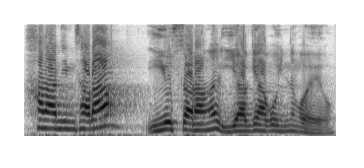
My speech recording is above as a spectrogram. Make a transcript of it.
하나님 사랑, 이웃 사랑을 이야기하고 있는 거예요.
